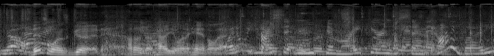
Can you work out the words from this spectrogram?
No. this one's good. I don't know how you want to handle that. Why that. don't we try sitting him right here in the center? Hi, buddy.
